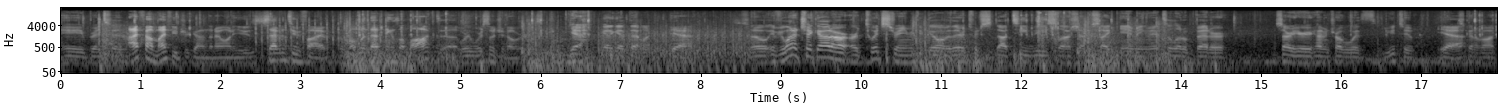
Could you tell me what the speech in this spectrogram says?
Hey, Brenton. I found my future gun that I want to use. Seven two five. The moment that thing's unlocked, uh, we're, we're switching over. Yeah, gotta get that one. Yeah. So if you want to check out our, our Twitch stream, you can go over there, twitch.tv slash Gaming. Maybe it's a little better. I'm sorry to hear you're having trouble with YouTube. Yeah. It's kind of odd.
